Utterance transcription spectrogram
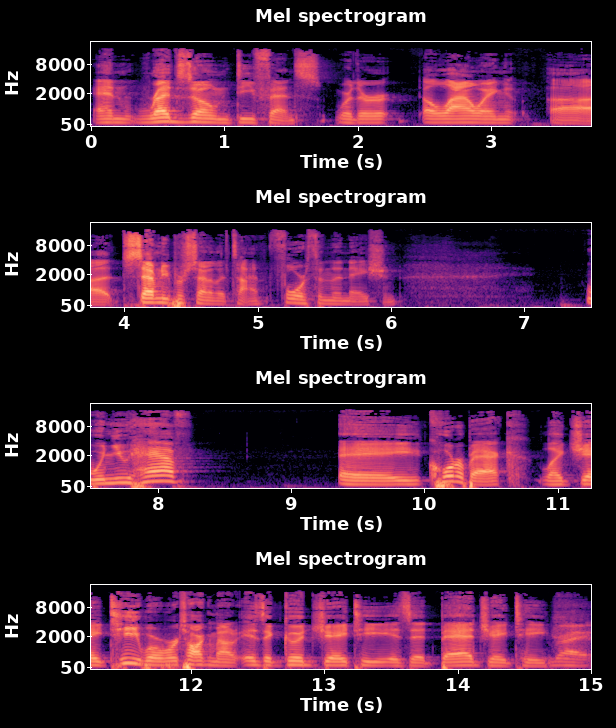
and red zone defense, where they're allowing uh, seventy percent of the time, fourth in the nation. When you have a quarterback like JT, where we're talking about is it good JT, is it bad JT? Right.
